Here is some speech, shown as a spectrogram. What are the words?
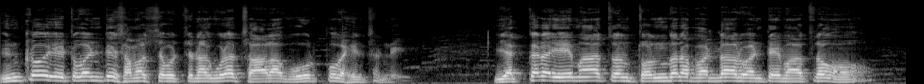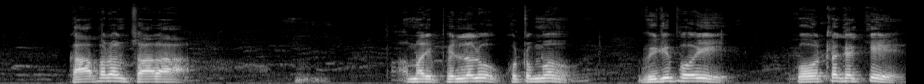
ఇంట్లో ఎటువంటి సమస్య వచ్చినా కూడా చాలా ఓర్పు వహించండి. ఎక్కడ ఏమాత్రం తొందరపడ్డారు అంటే మాత్రం కాపురం చాలా మరి పిల్లలు కుటుంబం విడిపోయి కోట్లకెక్కి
